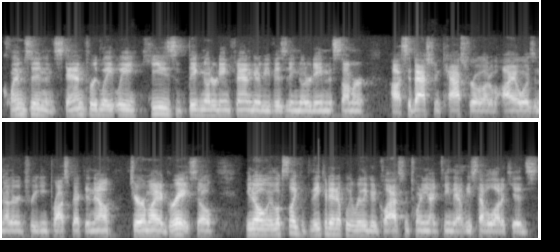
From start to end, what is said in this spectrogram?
Clemson and Stanford lately. He's a big Notre Dame fan, going to be visiting Notre Dame this summer. Uh, Sebastian Castro out of Iowa is another intriguing prospect, and now Jeremiah Gray. So, you know, it looks like they could end up with a really good class in 2019. They at least have a lot of kids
